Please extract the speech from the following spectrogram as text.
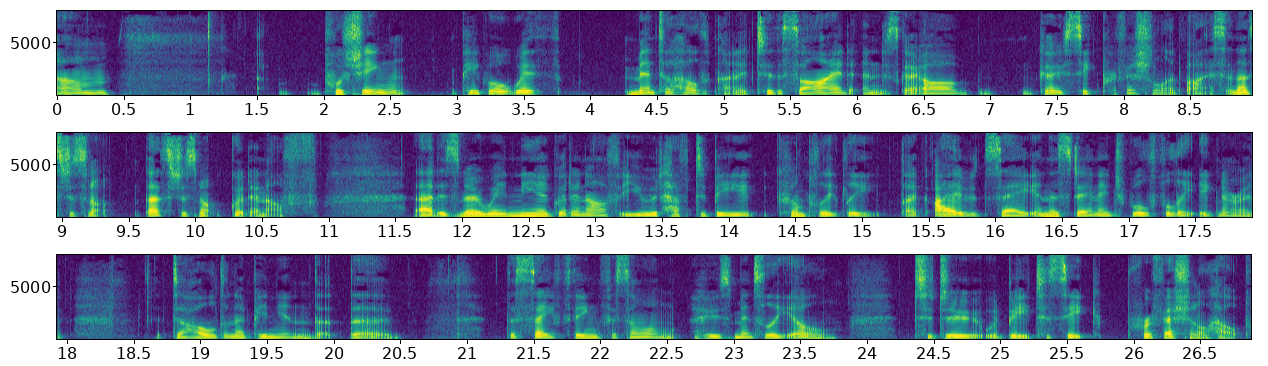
Um, pushing people with mental health kind of to the side and just go, oh, go seek professional advice. And that's just not that's just not good enough. That is nowhere near good enough. You would have to be completely like I would say in this day and age willfully ignorant to hold an opinion that the the safe thing for someone who's mentally ill to do would be to seek professional help.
